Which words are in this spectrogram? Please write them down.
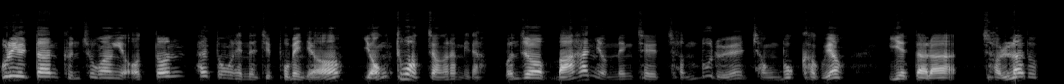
우리 일단 근초고 왕이 어떤 활동을 했는지 보면요. 영토 확장을 합니다. 먼저 마한 연맹체 전부를 정복하고요. 이에 따라 전라도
